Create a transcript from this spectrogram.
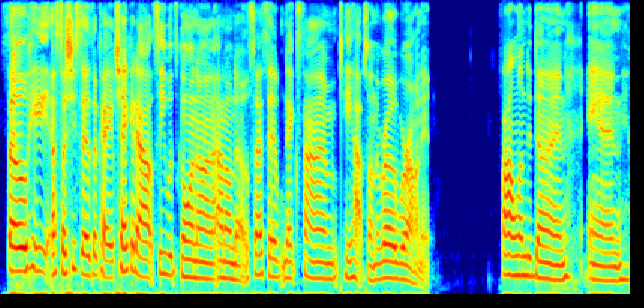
So he, so she says, okay, check it out, see what's going on. I don't know. So I said, next time he hops on the road, we're on it. Follow him to Dunn, and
